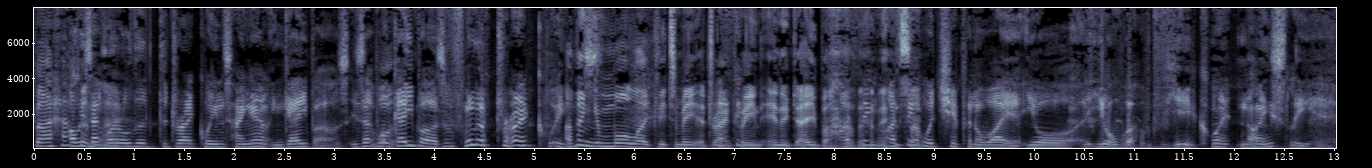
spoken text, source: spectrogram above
but I haven't. Oh, is that where all the, the drag queens hang out in gay bars? Is that Well- what gay bars are full of drag queens? I think you're more likely to meet a drag think- queen in a gay bar I than think, in I think some. we're chipping away at your at your worldview quite nicely here.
